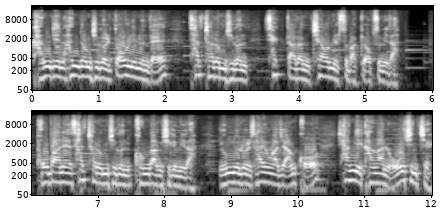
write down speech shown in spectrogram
강진 한정식을 떠올리는데 사찰 음식은 색다른 체험일 수밖에 없습니다. 도반의 사찰 음식은 건강식입니다. 육류를 사용하지 않고 향이 강한 오신채,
